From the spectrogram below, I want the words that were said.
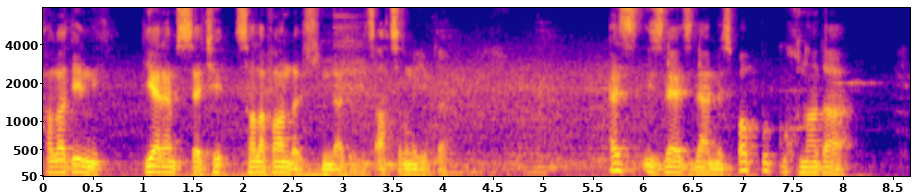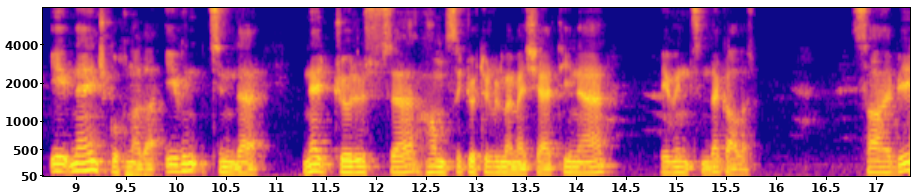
Xaladelnik deyərəm sizə ki, salafan da üstündədir, heç açılmayıb da. Əziz izləyicilərimiz, bax bu kuxnada, ev, nəinki kuxnada, evin içində nə görürsə, hamısı götürülməmək şərti ilə evin içində qalır. Sahibi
